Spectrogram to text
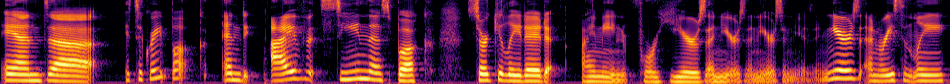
and uh, it's a great book. And I've seen this book circulated, I mean, for years and years and years and years and years. And recently,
